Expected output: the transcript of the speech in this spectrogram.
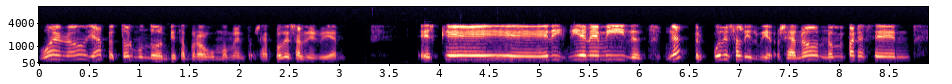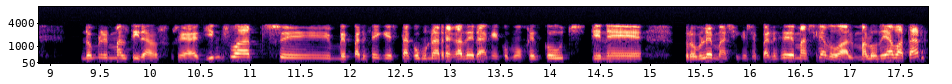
bueno, ya, pero todo el mundo empieza por algún momento. O sea, puede salir bien. Es que Eric viene a mí, puede salir bien. O sea, no, no me parecen nombres mal tirados. O sea, Jim Schwartz eh, me parece que está como una regadera, que como head coach tiene problemas y que se parece demasiado al malo de Avatar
